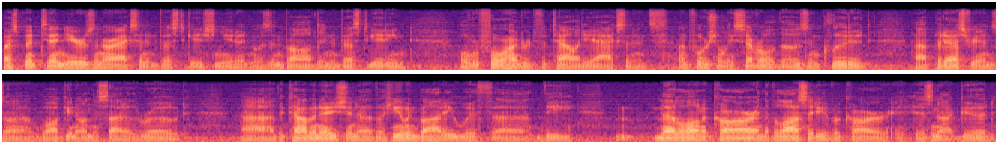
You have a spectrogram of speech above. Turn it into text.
I spent 10 years in our Accident Investigation Unit and was involved in investigating over 400 fatality accidents. Unfortunately, several of those included uh, pedestrians uh, walking on the side of the road. Uh, the combination of a human body with uh, the metal on a car and the velocity of a car is not good.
